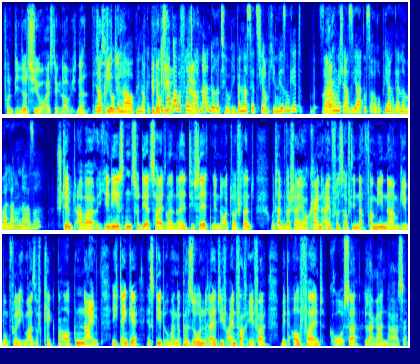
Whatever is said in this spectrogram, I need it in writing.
Von Pinocchio heißt der, glaube ich, ne? Pinocchio, genau, Pinocchio. Pinocchio, Ich habe aber vielleicht ja. noch eine andere Theorie. Wenn das jetzt hier um Chinesen geht, sagen Ja. nicht Asiaten zu Europäern gerne mal Langnase? Stimmt, aber Chinesen zu der Zeit waren relativ selten in Norddeutschland und hatten wahrscheinlich auch keinen Einfluss auf die Na Familiennamengebung, würde ich mal so keck behaupten. Nein, ich denke, es geht um eine Person, relativ einfach, Eva, mit auffallend großer, langer Nase.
